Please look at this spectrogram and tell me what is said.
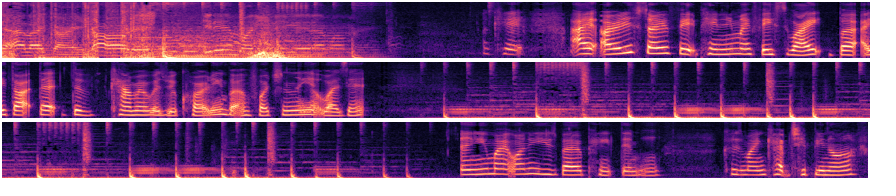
I like I ain't all this. Getting money, nigga, that my man. Okay, I already started painting my face white, but I thought that the camera was recording, but unfortunately it wasn't. And you might want to use better paint than me because mine kept chipping off.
